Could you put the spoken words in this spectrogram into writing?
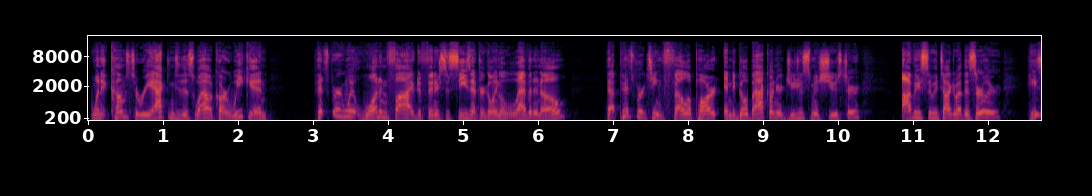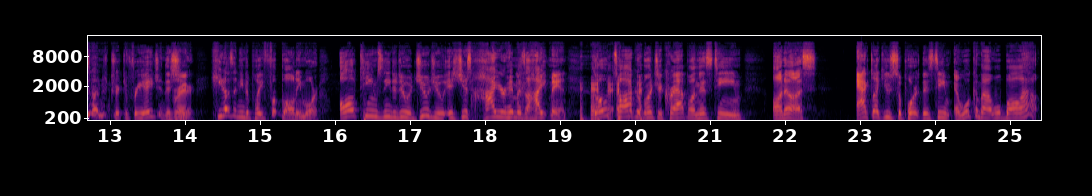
when it comes to reacting to this wild card weekend, Pittsburgh went one and five to finish the season after going 11 and 0. That Pittsburgh team fell apart, and to go back on your Juju Smith-Schuster, obviously we talked about this earlier. He's an unrestricted free agent this Right. year. He doesn't need to play football anymore. All teams need to do with Juju is just hire him as a hype man. Go talk a bunch of crap on this team, on us. Act like you support this team, and we'll come out. We'll ball out.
